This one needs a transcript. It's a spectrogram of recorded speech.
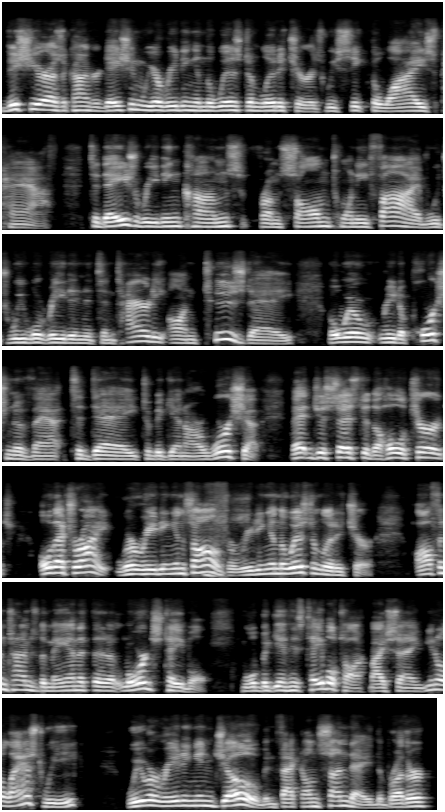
This year, as a congregation, we are reading in the wisdom literature as we seek the wise path. Today's reading comes from Psalm 25, which we will read in its entirety on Tuesday, but we'll read a portion of that today to begin our worship. That just says to the whole church, Oh, that's right. We're reading in Psalms. We're reading in the wisdom literature oftentimes the man at the Lord's table will begin his table talk by saying, You know, last week we were reading in Job. In fact, on Sunday, the brother,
